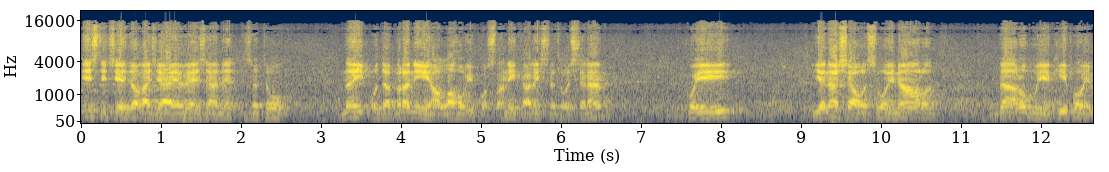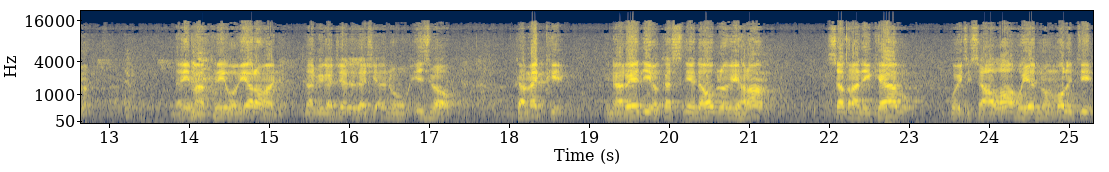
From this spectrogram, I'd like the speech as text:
ističe događaje vezane za to najodabraniji Allahovi poslanik alaih svetu wasalam koji je našao svoj narod da robuje kipovima da ima krivo vjerovanje da bi ga djelle Ženu izveo ka Mekki i naredio kasnije da obnovi hram sagradi Kabu koji će se Allahu jednom moliti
